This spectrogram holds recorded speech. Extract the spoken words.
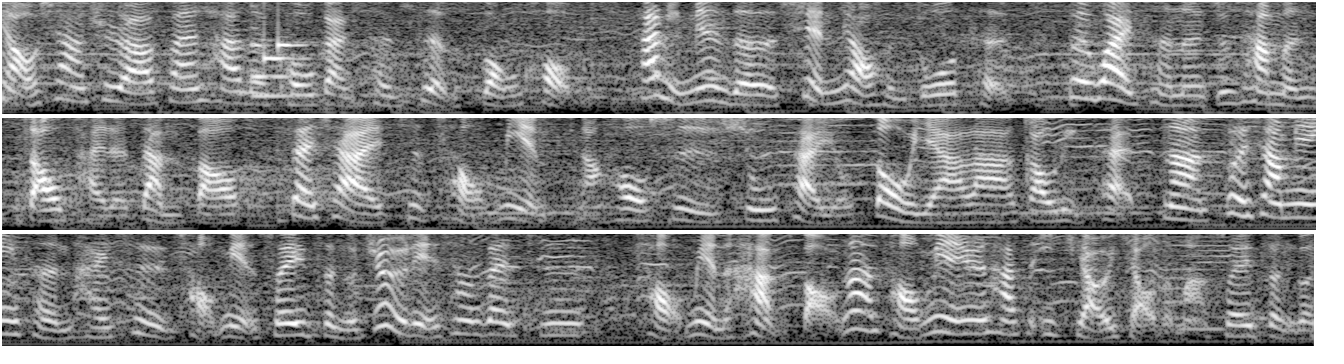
咬下去啊，发现它的口感层次很丰厚，它里面的馅料很多层，最外层呢就是他们招牌的蛋包，再下来是炒面，然后是蔬菜，有豆芽啦、高丽菜，那最下面一层还是炒面，所以整个就有点像在吃炒面的汉堡。那炒面因为它是一条一条的嘛，所以整个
